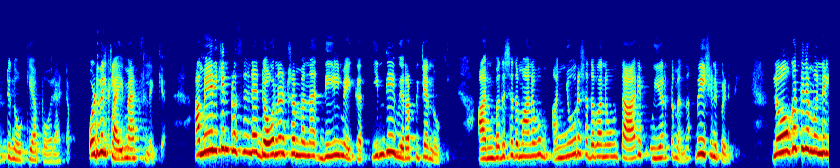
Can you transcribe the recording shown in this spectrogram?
ഉറ്റുനോക്കിയ പോരാട്ടം. ഒടുവിൽ ക്ലൈമാക്സിലേക്ക് അമേരിക്കൻ പ്രസിഡന്റ് ഡൊണാൾഡ് ട്രംപ് എന്ന ഡീൽ മേക്കർ ഇന്ത്യയെ വിറപ്പിക്കാൻ നോക്കി. അൻപത് ശതമാനവും അഞ്ഞൂറ് ശതമാനവും താരിഫ് ഉയർത്തുമെന്ന് ഭീഷണിപ്പെടുത്തി. ലോകത്തിന് മുന്നിൽ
